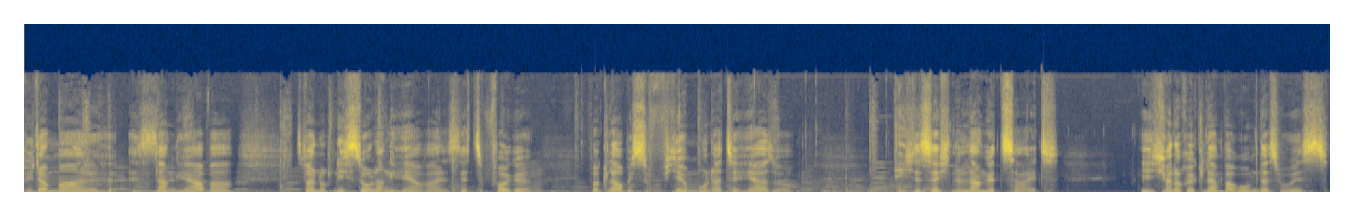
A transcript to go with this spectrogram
wieder mal ist lang her, aber es war noch nicht so lange her, weil das letzte Folge war glaube ich so vier Monate her, also echt, das ist echt eine lange Zeit. Ich kann auch erklären, warum das so ist.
